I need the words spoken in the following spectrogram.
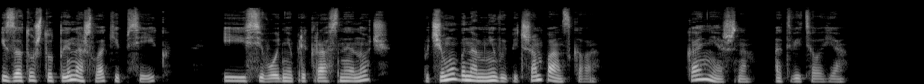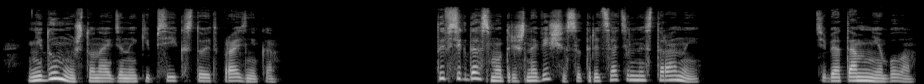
«И за то, что ты нашла кипсейк. И сегодня прекрасная ночь. Почему бы нам не выпить шампанского?» «Конечно», — ответила я. Не думаю, что найденный кипсейк стоит праздника. Ты всегда смотришь на вещи с отрицательной стороны. Тебя там не было,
